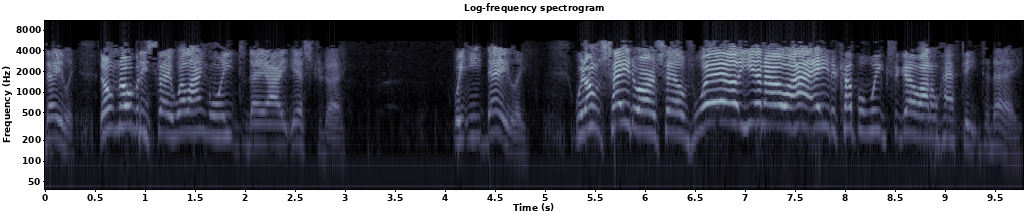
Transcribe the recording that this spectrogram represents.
Daily. Don't nobody say, well, I ain't going to eat today, I ate yesterday. We eat daily. We don't say to ourselves, well, you know, I ate a couple weeks ago, I don't have to eat today.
